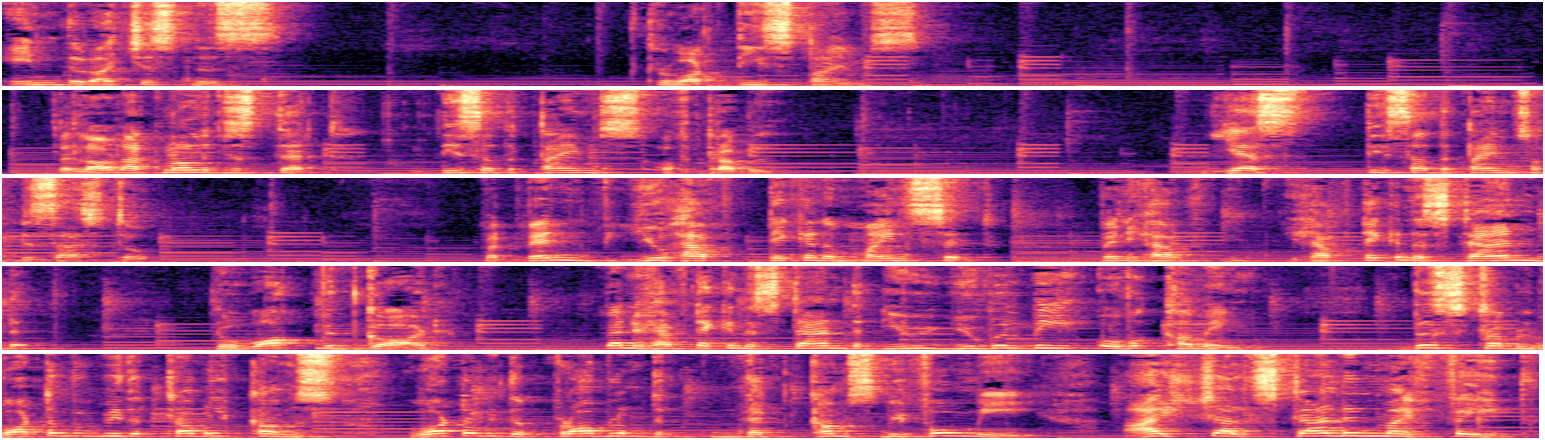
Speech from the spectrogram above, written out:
in the righteousness throughout these times. The Lord acknowledges that these are the times of trouble. Yes, these are the times of disaster. But when you have taken a mindset, when you have you have taken a stand to walk with God, when you have taken a stand that you you will be overcoming this trouble, whatever be the trouble comes, whatever be the problem that, that comes before me, I shall stand in my faith.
